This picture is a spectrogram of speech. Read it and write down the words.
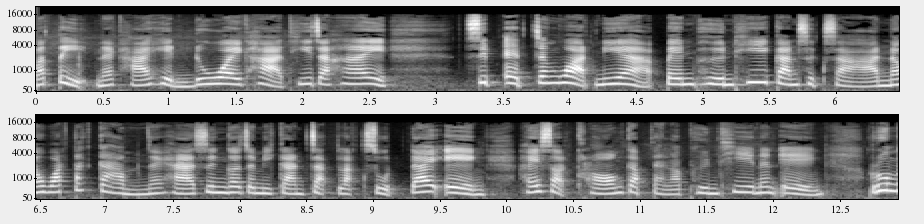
มตินะคะเห็นด้วยค่ะที่จะให้ 11 จังหวัดเนี่ยเป็นพื้นที่การศึกษานวัตกรรมนะคะ ซึ่งก็จะมีการจัดหลักสูตรได้เอง ให้สอดคล้องกับแต่ละพื้นที่นั่นเอง รวมไป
